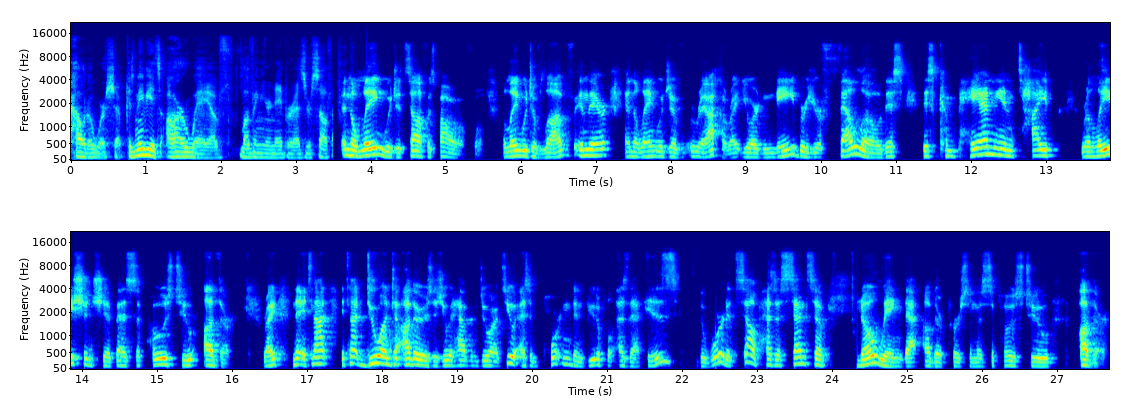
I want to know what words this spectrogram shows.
how to worship because maybe it's our way of loving your neighbor as yourself. And the language itself is powerful. The language of love in there and the language of reacha right? Your neighbor your fellow this this companion type relationship as opposed to other right? It's not it's not do unto others as you would have them do unto you as important and beautiful as that is the word itself has a sense of knowing that other person as opposed to other.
